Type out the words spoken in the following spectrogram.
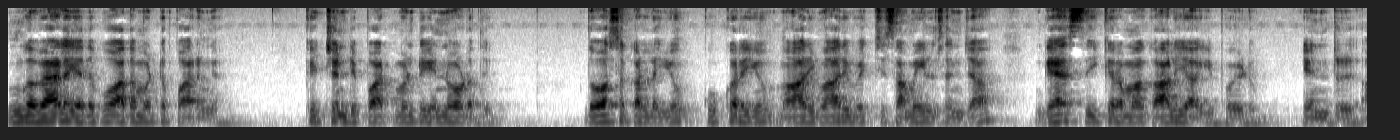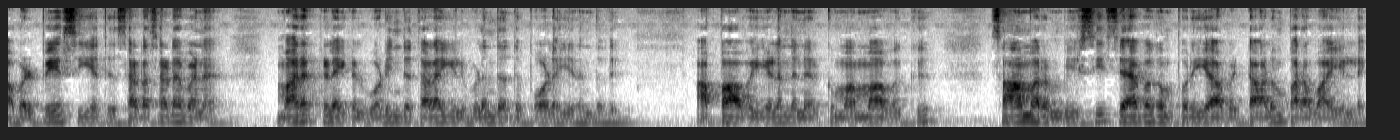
உங்கள் வேலை எதுவோ அதை மட்டும் பாருங்க. கிச்சன் டிபார்ட்மெண்ட் என்னோடது. தோசைக்கல்லையும் குக்கரையும் மாறி மாறி வச்சு சமையல் செஞ்சா கேஸ் சீக்கிரமாக காலியாகி போயிடும் என்று அவள் பேசியது சடசடவென மரக்கிளைகள் ஒடிந்த தலையில் விழுந்தது போல இருந்தது. அப்பாவை இழந்து நிற்கும் அம்மாவுக்கு சாமரம் வீசி சேவகம் புரியாவிட்டாலும் பரவாயில்லை.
